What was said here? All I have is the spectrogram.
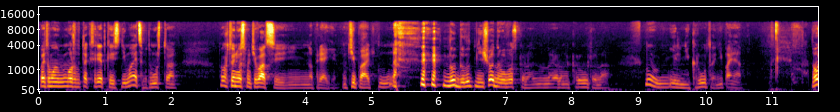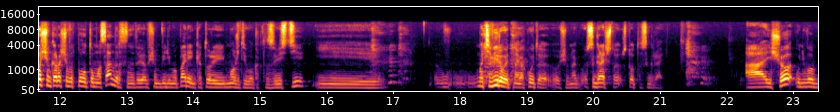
Поэтому он, может быть, так редко и снимается, потому что ну, как-то у него с мотивацией напряги. Ну, типа, ну, дадут мне еще одного Оскара, ну, наверное, круто, да. Ну, или не круто, непонятно. Ну, в общем, короче, вот Пол Томас Андерсон, это, в общем, видимо, парень, который может его как-то завести и мотивировать на какую-то, в общем, на, сыграть что, что-то сыграть. А еще у него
